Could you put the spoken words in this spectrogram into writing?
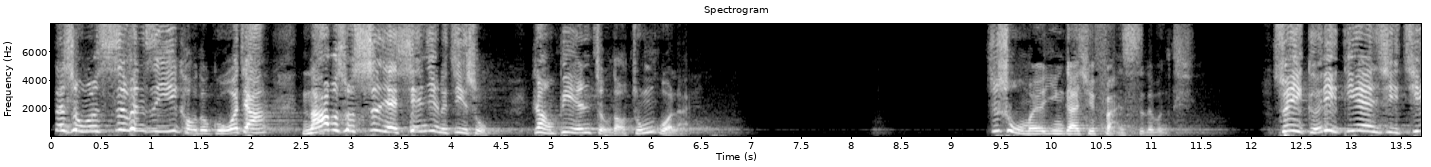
但是我们四分之一口的国家拿不出世界先进的技术，让别人走到中国来，这是我们应该去反思的问题。所以，格力电器坚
